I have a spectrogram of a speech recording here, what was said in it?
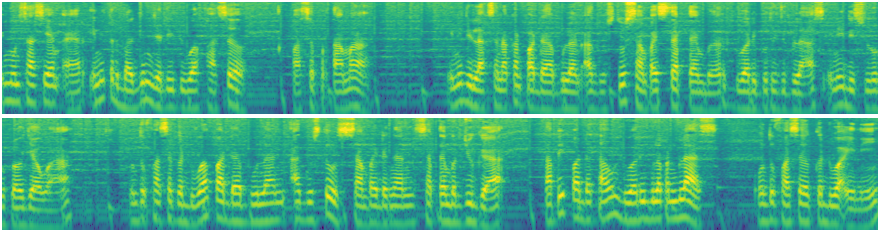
imunisasi MR ini terbagi menjadi dua fase. Fase pertama, ini dilaksanakan pada bulan Agustus sampai September 2017, ini di seluruh Pulau Jawa. Untuk fase kedua pada bulan Agustus sampai dengan September juga, tapi pada tahun 2018. Untuk fase kedua ini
